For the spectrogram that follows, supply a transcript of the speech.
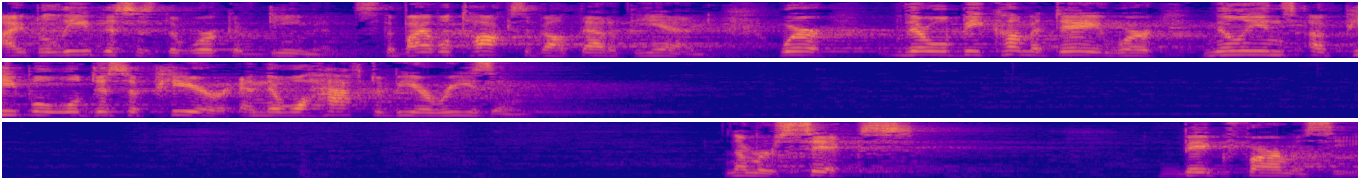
I believe this is the work of demons. The Bible talks about that at the end, where there will become a day where millions of people will disappear and there will have to be a reason. Number six, big pharmacy.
